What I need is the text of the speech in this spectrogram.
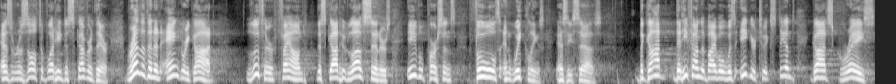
as a result of what he discovered there. Rather than an angry God, Luther found this God who loves sinners, evil persons, fools, and weaklings, as he says. The God that he found in the Bible was eager to extend God's grace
